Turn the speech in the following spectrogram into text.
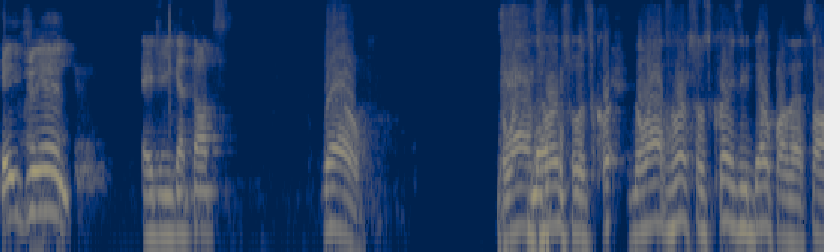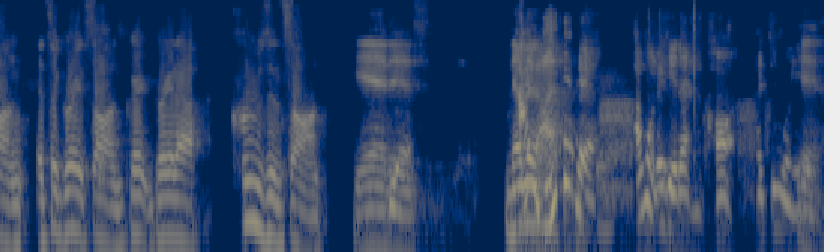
Adrian, Adrian, you got thoughts? Yo, the last No. verse was cra- the last verse was crazy dope on that song. It's a great song, great great uh cruising song. Yeah, it Yeah. is. Another, I, I, I want to hear that in the car. I do want to hear yeah,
